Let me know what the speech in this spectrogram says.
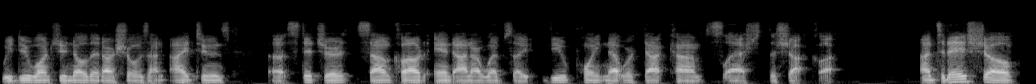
we do want you to know that our show is on iTunes, uh, Stitcher, SoundCloud, and on our website, viewpointnetwork.com slash the shot clock. On today's show,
